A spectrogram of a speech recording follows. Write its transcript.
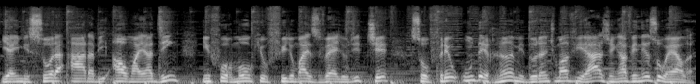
e a emissora árabe Al Mayadin informou que o filho mais velho de Che sofreu um derrame durante uma viagem à Venezuela.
